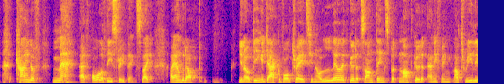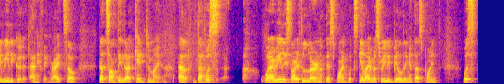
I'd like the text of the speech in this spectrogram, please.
kind of meh at all of these three things. Like I ended up, you know, being a jack of all trades, you know, a little bit good at some things, but not good at anything, not really, really good at anything, right? So that's something that came to my, uh, that was what I really started to learn at this point, what skill I was really building at this point was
